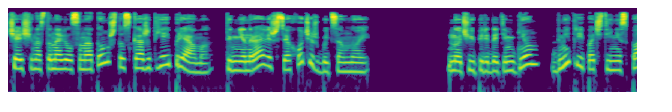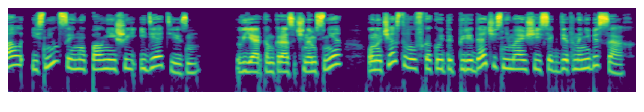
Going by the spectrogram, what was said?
Чащин остановился на том, что скажет ей прямо «Ты мне нравишься, хочешь быть со мной?» Ночью перед этим днем Дмитрий почти не спал, и снился ему полнейший идиотизм. В ярком красочном сне он участвовал в какой-то передаче, снимающейся где-то на небесах.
